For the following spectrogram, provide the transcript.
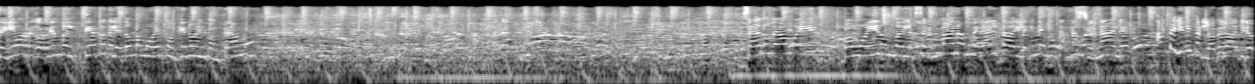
Seguimos recorriendo el Teatro Teletón. Vamos a ver con qué nos encontramos. ¿Saben dónde vamos a ir? Vamos a ir donde los hermanos Peralta, bailarines internacionales. Hasta Jennifer López los ha piropeado.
